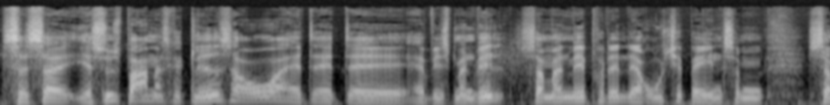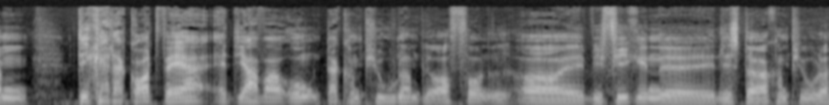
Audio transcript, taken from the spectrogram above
så, så jeg synes bare, man skal glæde sig over, at, at, øh, at hvis man vil, så er man med på den der rutsjebane, som, som det kan da godt være, at jeg var ung, da computeren blev opfundet, og øh, vi fik en øh, lidt større computer.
